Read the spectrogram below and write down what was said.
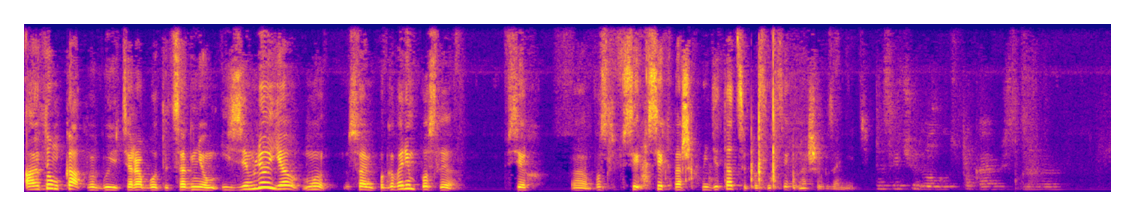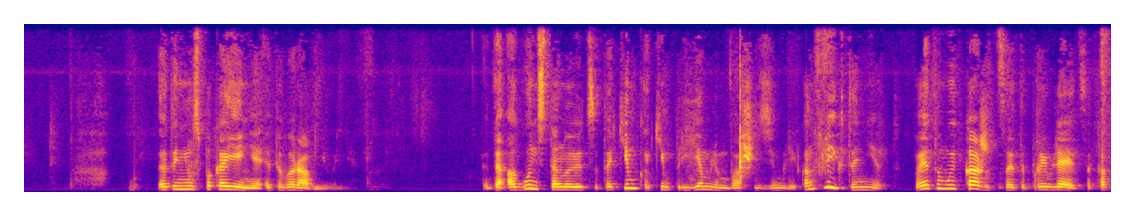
А о том, как вы будете работать с огнем и с землей, я, мы с вами поговорим после всех после всех, всех наших медитаций, после всех наших занятий. Это не успокоение, это выравнивание. Это огонь становится таким, каким приемлем вашей земле. Конфликта нет, поэтому и кажется, это проявляется как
